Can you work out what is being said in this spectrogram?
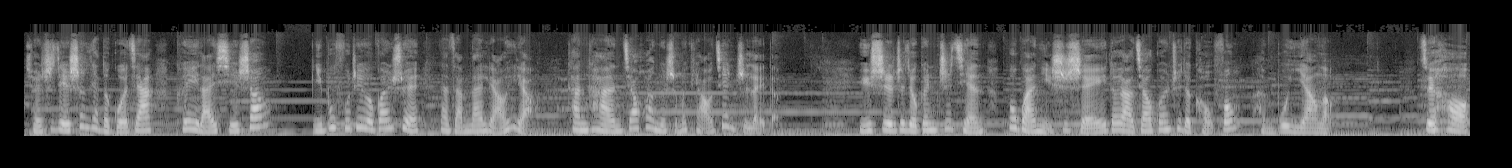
全世界剩下的国家可以来协商，你不服这个关税，那咱们来聊一聊。看看交换个什么条件之类的，于是这就跟之前不管你是谁都要交关税的口风很不一样了。最后，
